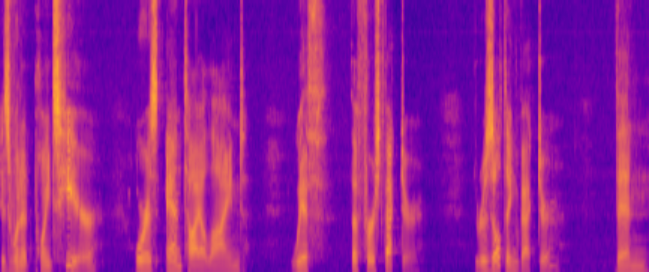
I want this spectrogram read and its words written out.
is when it points here or is anti-aligned with the first vector. The resulting vector, then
